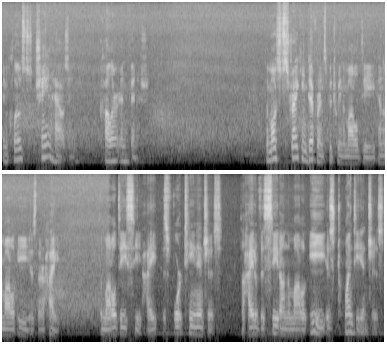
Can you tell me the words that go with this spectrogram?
enclosed chain housing, color and finish. The most striking difference between the Model D and the Model E is their height. The Model D seat height is 14 inches. The height of the seat on the Model E is 20 inches,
